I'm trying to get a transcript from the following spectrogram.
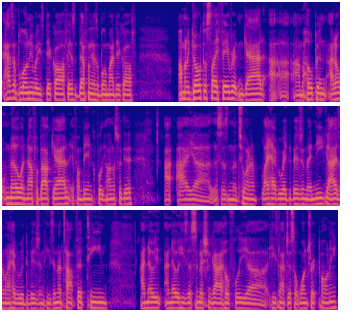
hasn't blown anybody's dick off. He hasn't, definitely hasn't blown my dick off. I'm going to go with the slight favorite and Gad. I, am hoping I don't know enough about Gad. If I'm being completely honest with you, I, I uh, this is in the 200 light heavyweight division. They need guys in light heavyweight division. He's in the top 15. I know. I know he's a submission guy. Hopefully, uh, he's not just a one trick pony,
